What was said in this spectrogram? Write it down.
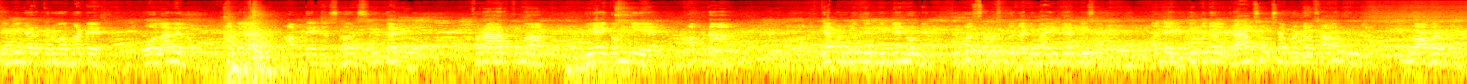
સેમિનાર કરવા માટે કોલ આવેલો. અને આપણે એને સહર સ્વીકાર્યો ખરા અર્થમાં ડીઆઈ કંપનીએ આપણા અધ્યાપન મંદિરની બહેનોને ખૂબ જ સરસ મજાની માહિતી આપી છે. અને તે બદલ ગ્રાહક સુરક્ષા મંડળ સાવરકુંડલા, એમનો આભાર માનું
